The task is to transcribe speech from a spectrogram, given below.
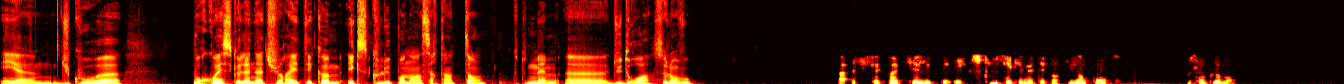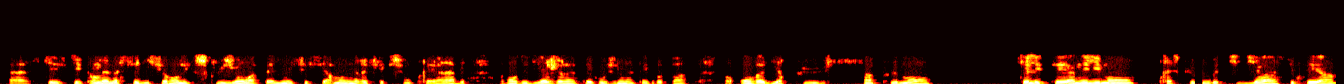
Et euh, du coup, euh, pourquoi est-ce que la nature a été comme exclue pendant un certain temps, tout de même, euh, du droit, selon vous? Ah, C'est pas qu'elle était exclue, c'est qu'elle n'était pas prise en compte tout simplement. Euh, ce, qui est, quand même assez différent. L'exclusion appelle nécessairement une réflexion préalable avant de dire je l'intègre ou je ne l'intègre pas. On va dire plus simplement qu'elle était un élément presque quotidien, c'était un,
